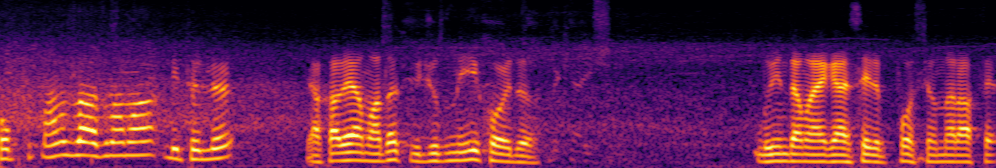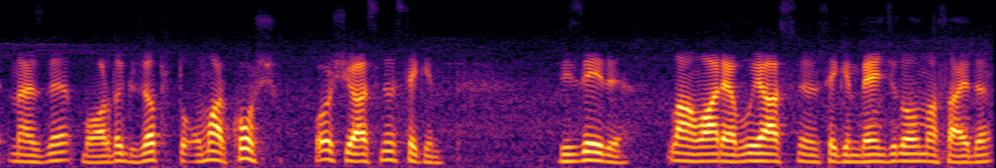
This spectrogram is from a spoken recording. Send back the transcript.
Top tutmamız lazım ama bir türlü yakalayamadık. Vücudunu iyi koydu. Luyendama'ya gelseydi pozisyonları affetmezdi. Bu arada güzel tuttu. Omar koş. Koş Yasin Öztekin. Bizdeydi. Lan var ya bu Yasin Öztekin bencil olmasaydı.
